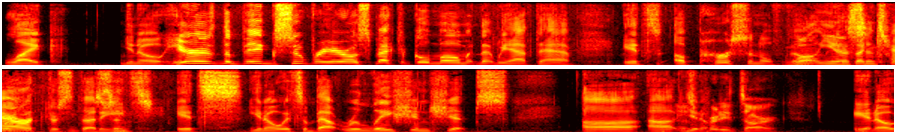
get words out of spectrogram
like, you know, here's the big superhero spectacle moment that we have to have. It's a personal film. Well, you know, it's a since we're- character study. since- it's, you know, it's about relationships. Uh, uh, it was you know, pretty dark. you know,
